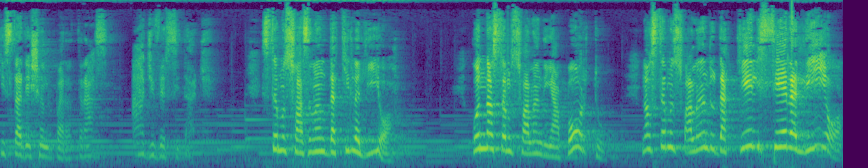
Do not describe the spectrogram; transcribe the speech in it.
que está deixando para trás a diversidade. Estamos falando daquilo ali, ó. Quando nós estamos falando em aborto, nós estamos falando daquele ser ali, ó,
